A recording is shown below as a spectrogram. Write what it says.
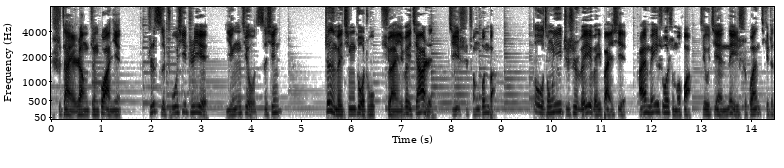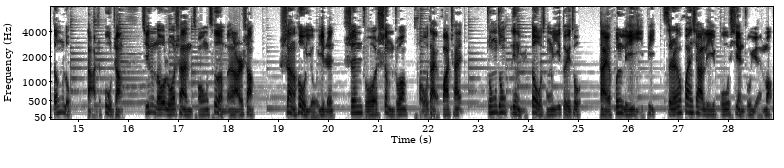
实在让朕挂念。值此除夕之夜，营救慈心，朕为卿做主，选一位佳人，及时成婚吧。”窦从一只是微微拜谢。还没说什么话，就见内侍官提着灯笼，打着布帐，金楼罗扇从侧门而上。扇后有一人，身着盛装，头戴花钗。中宗令与窦从一对坐，待婚礼已毕，此人换下礼服，现出原貌，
